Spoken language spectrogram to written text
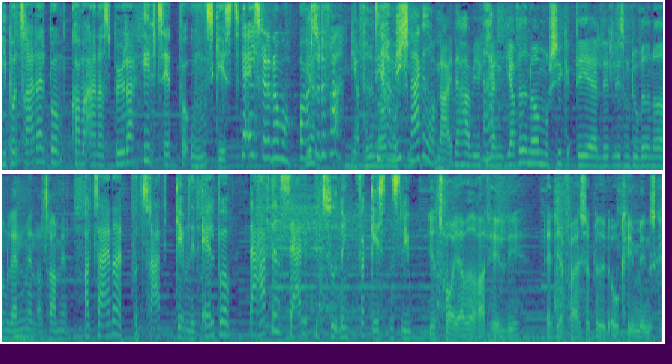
I Portrætalbum kommer Anders Bøtter helt tæt på ugens gæst. Jeg elsker det nummer. Hvor vidste Ja. du det fra? Jeg ved Det noget har om vi ikke snakket om. Nej, det har vi ikke, men jeg ved noget om musik. Det er lidt ligesom du ved noget om landmænd og træmænd. Og tegner et portræt gennem et album, der har haft en særlig betydning for gæstens liv. Jeg tror, jeg har været ret heldig, at jeg faktisk er blevet et okay menneske.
